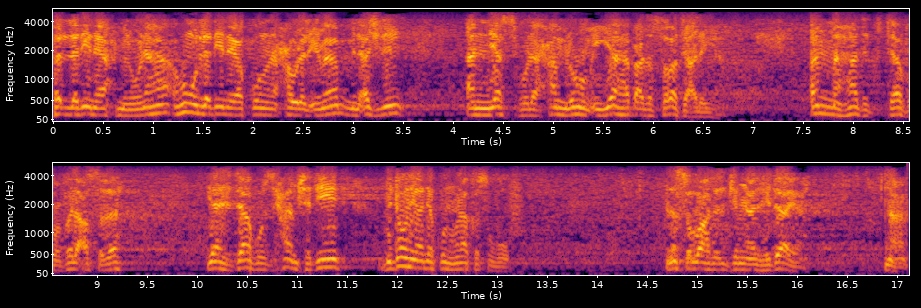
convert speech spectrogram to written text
فالذين يحملونها هم الذين يكونون حول الإمام من أجل أن يسهل حملهم إياها بعد الصلاة عليها. أما هذا التدافع فلا أصل له يعني تدافع زحام شديد بدون أن يكون هناك صفوف. نسأل الله للجميع الهداية. نعم.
